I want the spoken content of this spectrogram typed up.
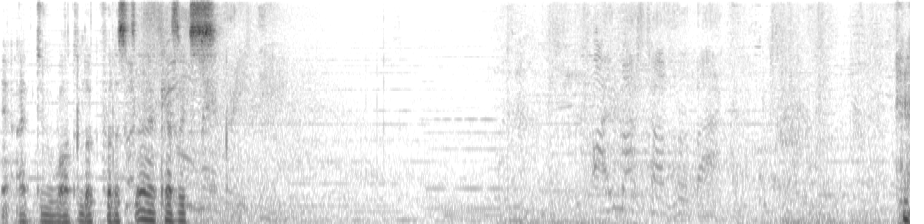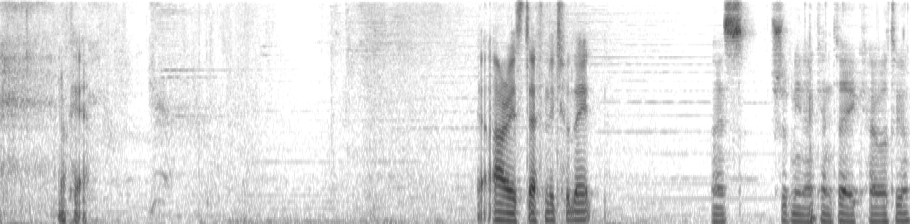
Yeah, I do want to look for the uh, Kha'Zix. Okay. Yeah, Ahri is definitely too late. Nice. Should mean I can take Herald too.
